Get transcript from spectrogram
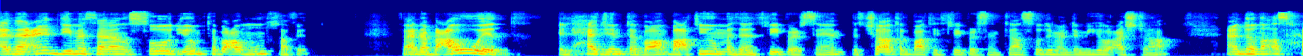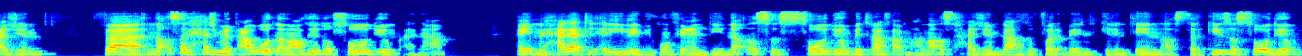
أنا عندي مثلا الصوديوم تبعهم منخفض فأنا بعوض الحجم تبعهم بعطيهم مثلا 3% بالشاطر بعطي 3% كان صوديوم عنده 110 عنده نقص حجم. فنقص الحجم تعوض لما أعطيته صوديوم أنا. هي من الحالات القليلة بيكون في عندي نقص الصوديوم بيترافق مع نقص حجم. لاحظوا الفرق بين الكلمتين نقص تركيز الصوديوم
